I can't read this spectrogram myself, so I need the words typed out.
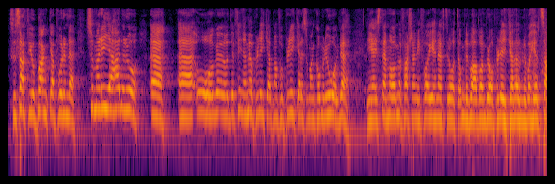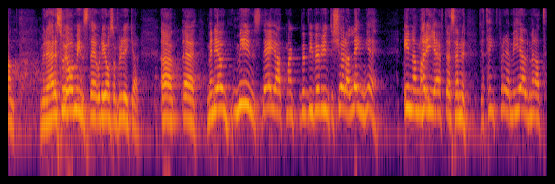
Så satt vi och bankade på den där. Så Maria hade då eh, Uh, och, och, det fina med att predika att man får predika det så man kommer ihåg det. Ni kan stämma av med farsan i foajén efteråt om det bara var en bra predikan eller om det var helt sant. Men det här är så jag minns det och det är jag som predikar. Uh, uh, men det jag minns det är ju att man, vi behöver inte köra länge innan Maria efter sen. Jag tänkte på det där med hjälmen att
